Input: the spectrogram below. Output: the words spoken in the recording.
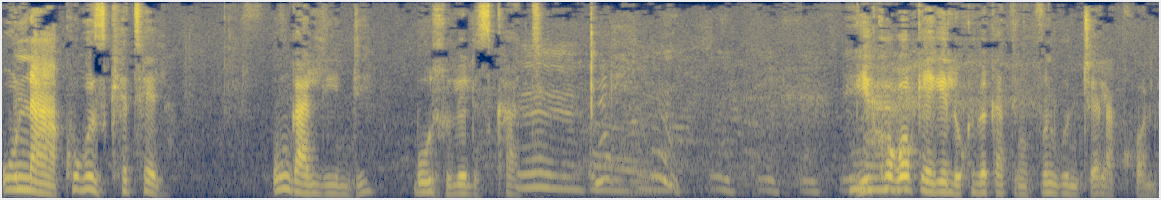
unakho ukuzikhethela ungalindi budlulele isikhathi yikho koke-ke lokhu bekade ngifuna ukunitshela khona.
